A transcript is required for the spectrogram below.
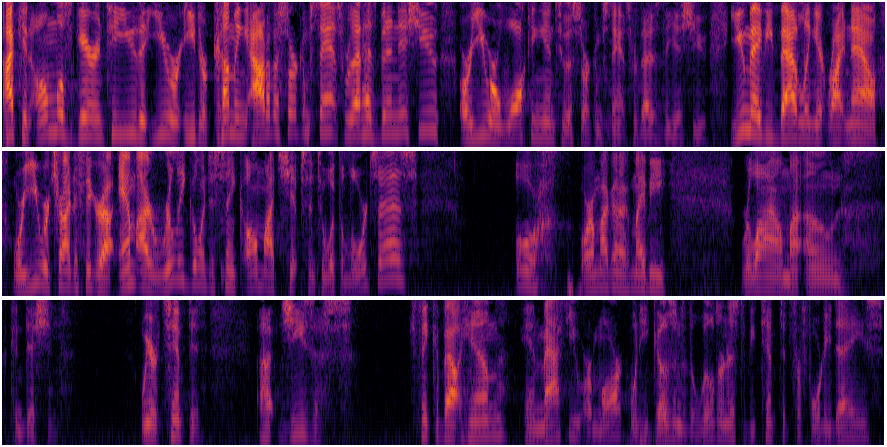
I can almost guarantee you that you are either coming out of a circumstance where that has been an issue or you are walking into a circumstance where that is the issue. You may be battling it right now where you are trying to figure out am I really going to sink all my chips into what the Lord says? Or, or am I going to maybe rely on my own condition? We are tempted. Uh, Jesus think about him in Matthew or Mark when he goes into the wilderness to be tempted for 40 days.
